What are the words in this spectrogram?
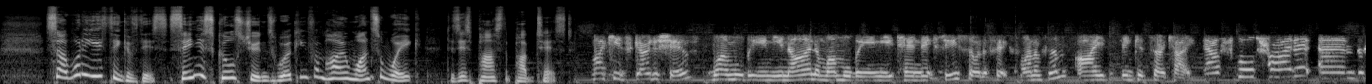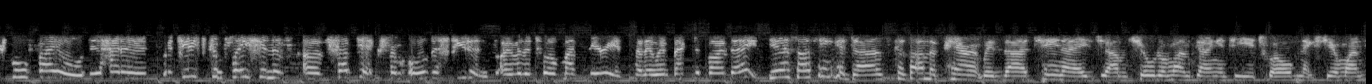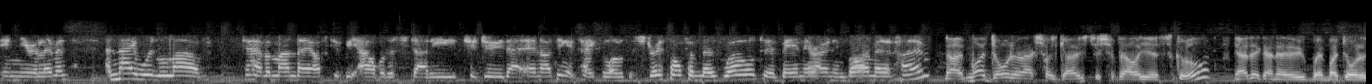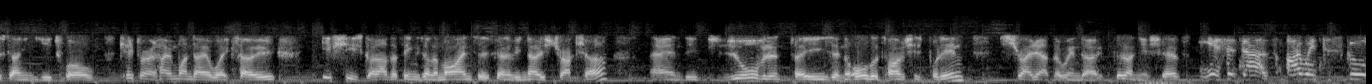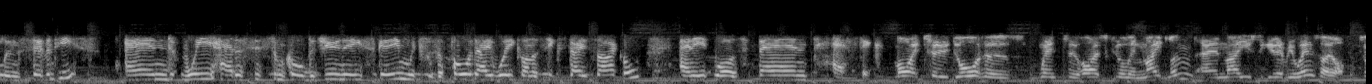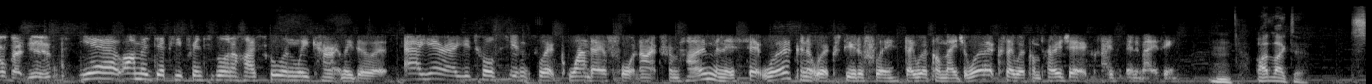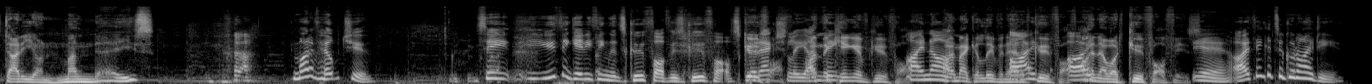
So, what do you think of this? Senior school students working from home once a week. Does this pass the pub test? My kids go to Chev. One will be in year nine and one will be in year 10 next year, so it affects one of them. I think it's okay. Our school tried it and the school failed. It had a reduced completion of, of subjects from all the students over the 12 month period, so they went back to five days. Yes, I think it does because I'm a parent with uh, teenage um, children. One's going into year 12 next year and one in year 11. And they would love to have a Monday off to be able to study, to do that. And I think it takes a lot of the stress off them as well to be in their own environment at home. No, my daughter actually goes to Chevalier School. Now they're going to, when my daughter's going in year 12, keep her at home one day a week. So if she's got other things on her mind, there's going to be no structure and the exorbitant fees and all the time she's put in, straight out the window. Good on you, Chev. Yes, it does. I went to school in the 70s and we had a system called the Junee scheme, which was a four day week on a six day cycle, and it was fantastic. My two daughters went to high school in Maitland and they used to get every Wednesday off. It's not that new. Yeah, I'm a deputy principal in a high school and we currently do it. Uh, our year, our year 12 students work one day a fortnight from home and they're set work and it works beautifully. They work on major works, they work on projects. It's been amazing. Hmm. I'd like to study on Mondays. Might have helped you. See, you think anything that's goof off is goof off, Goof but off. actually, I I'm the think, king of goof off. I know. I make a living out I- of goof off. I, I- know what goof off is. Yeah, I think it's a good idea.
